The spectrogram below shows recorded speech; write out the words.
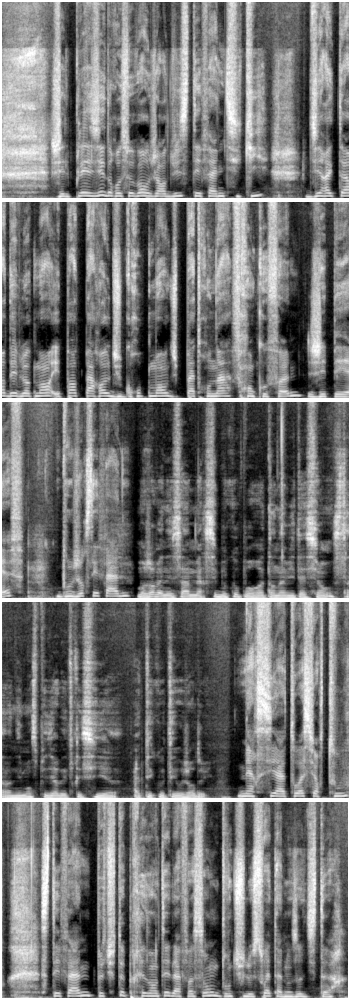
J'ai le plaisir de recevoir aujourd'hui Stéphane Tiki, directeur développement et porte-parole du groupement du patronat francophone, GPF. Bonjour Stéphane. Bonjour Vanessa, merci beaucoup pour ton invitation. C'est un immense plaisir d'être ici euh, à t'écouter aujourd'hui. Merci à toi surtout. Stéphane, peux-tu te présenter de la façon dont tu le souhaites à nos auditeurs?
